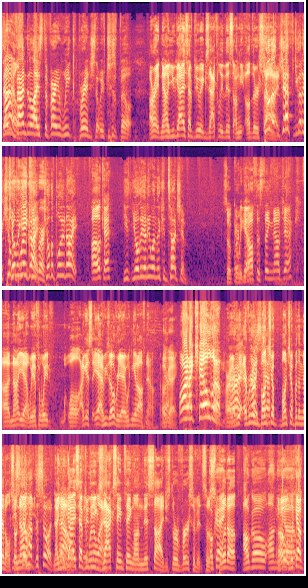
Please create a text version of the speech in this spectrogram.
Don't vandalize the very weak bridge that we've just built. All right. Now you guys have to do exactly this on the other Kill side. it, Geoff. You gotta kill, Kill the the blue guy. Kill the blue knight. oh, okay. He's, you're the only one that can touch him. So can Where'd we get go? off this thing now, Jack? Uh, not yet. We have to wait. Well, I guess yeah. If he's over, yeah, we can get off now. Okay. All right, I killed him. All right, All every, right, everyone nice, bunch Geoff. up, bunch up in the middle. So you now still you- have the sword? Now No, you guys have to do the away. exact same thing on this side, just the reverse of it. So Okay. split up. I'll go on the. Oh, uh, look out!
